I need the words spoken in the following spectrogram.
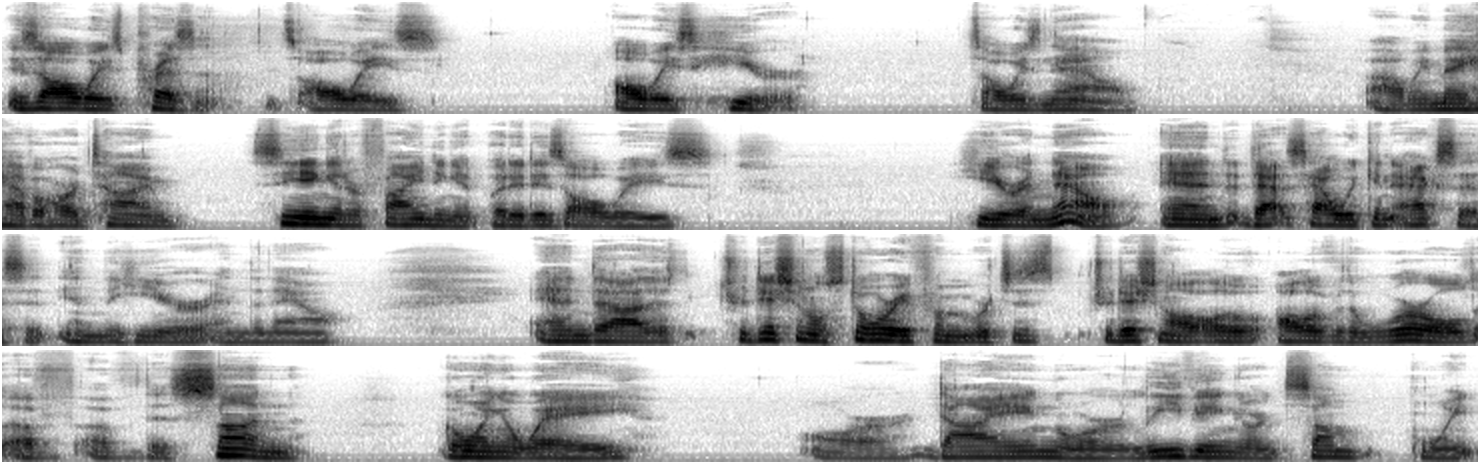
is always present. It's always, always here. It's always now. Uh, we may have a hard time seeing it or finding it, but it is always here and now. And that's how we can access it in the here and the now and uh, the traditional story from which is traditional all, all over the world of, of the sun going away or dying or leaving or at some point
